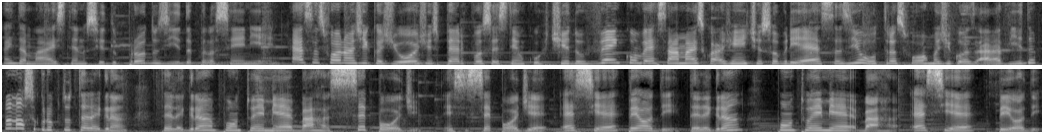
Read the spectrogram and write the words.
ainda mais tendo sido produzida pela CNN. Essas foram as dicas de hoje, espero que vocês tenham curtido. Vem conversar mais com a gente sobre essas e outras formas de gozar a vida no nosso grupo do Telegram, telegram.me barra cepod. Esse cepod é S-E-P-O-D. telegram.me barra S-E-P-O-D.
